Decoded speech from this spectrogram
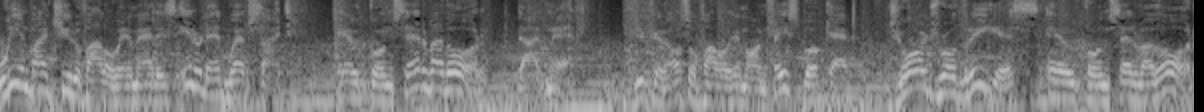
we invite you to follow him at his internet website, elconservador.net. You can also follow him on Facebook at George Rodriguez El Conservador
